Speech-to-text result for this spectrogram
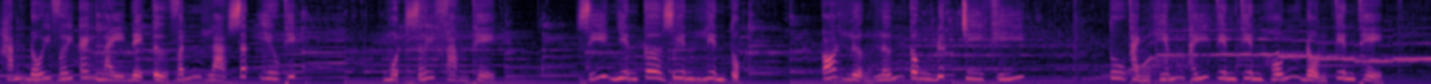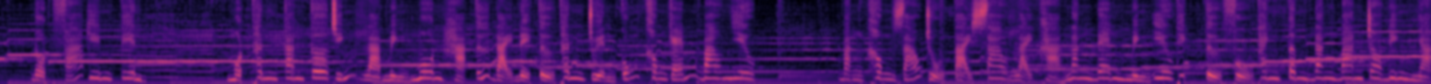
Hắn đối với cái này đệ tử vẫn là rất yêu thích. Một giới phàm thể. Dĩ nhiên cơ duyên liên tục. Có lượng lớn công đức chi khí tu thành hiếm thấy tiên thiên hốn đồn tiên thể. Đột phá kim tiên. Một thân căn cơ chính là mình môn hạ tứ đại đệ tử thân truyền cũng không kém bao nhiêu. Bằng không giáo chủ tại sao lại khả năng đem mình yêu thích tử phủ thanh tâm đăng ban cho Đinh Nhạc?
